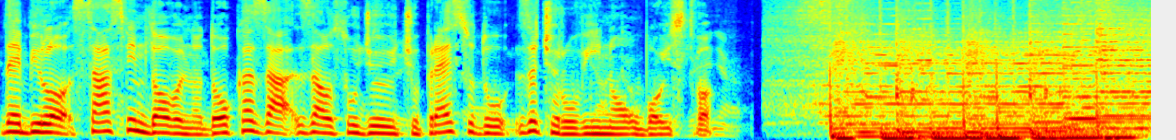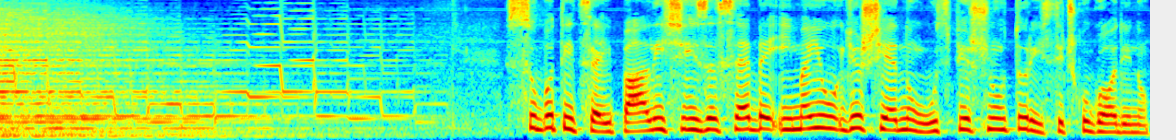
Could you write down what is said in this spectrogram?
da je bilo sasvim dovoljno dokaza za osuđujuću presudu za Ćuruvino ubojstvo. Subotica i Palić iza sebe imaju još jednu uspješnu turističku godinu.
